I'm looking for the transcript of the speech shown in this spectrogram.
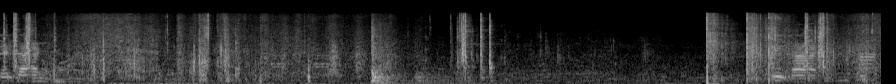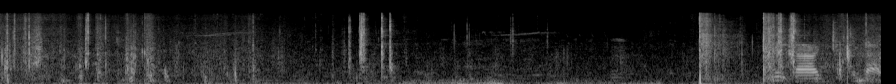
Bên trái. Bên trái. Bên trái. Bên trái.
